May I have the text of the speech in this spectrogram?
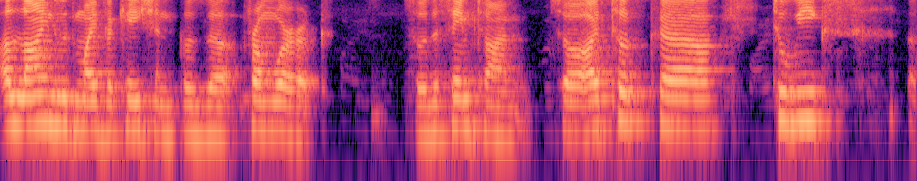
aligned with my vacation because uh, from work. So the same time. So I took uh, two weeks uh,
